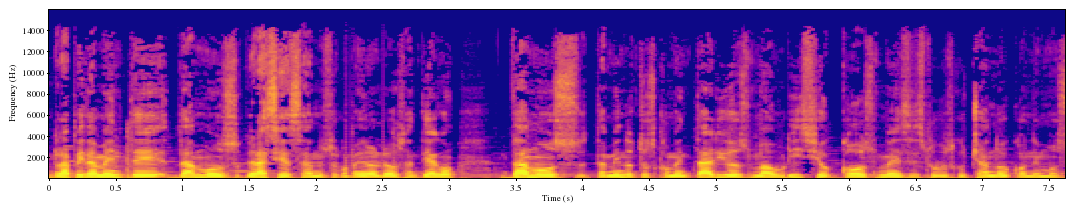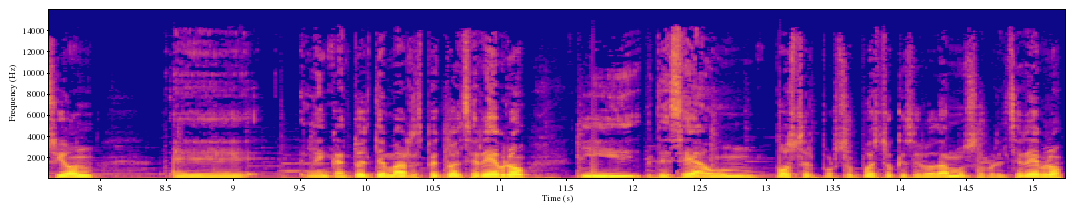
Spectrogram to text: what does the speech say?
Rápidamente damos, gracias a nuestro compañero Leo Santiago, damos también otros comentarios. Mauricio Cosmes estuvo escuchando con emoción, eh, le encantó el tema respecto al cerebro y desea un póster, por supuesto que se lo damos sobre el cerebro.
